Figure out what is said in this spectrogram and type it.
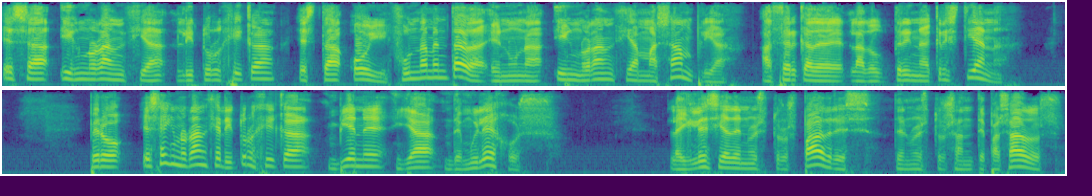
Esa ignorancia litúrgica está hoy fundamentada en una ignorancia más amplia acerca de la doctrina cristiana. Pero Esa ignorancia litúrgica viene ya de muy lejos. La iglesia de nuestros padres, de nuestros antepasados,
